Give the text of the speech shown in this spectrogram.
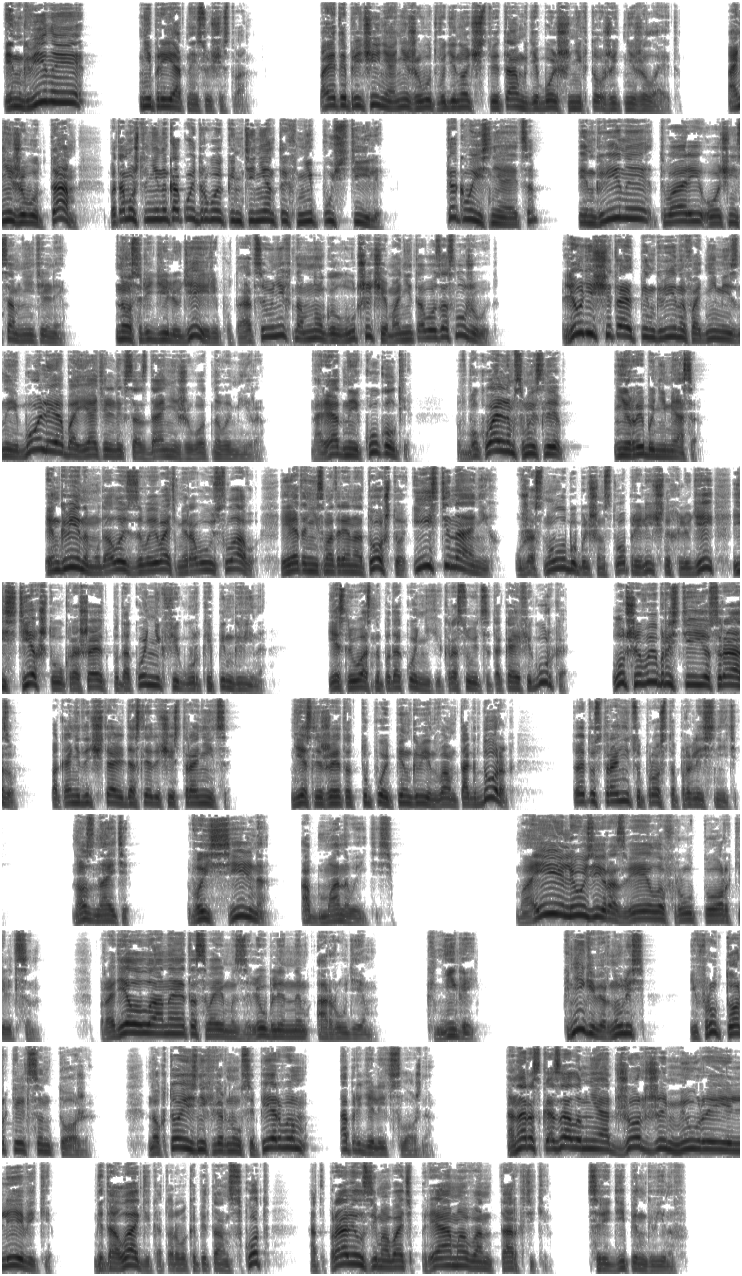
Пингвины — неприятные существа. По этой причине они живут в одиночестве там, где больше никто жить не желает. Они живут там, потому что ни на какой другой континент их не пустили. Как выясняется, пингвины — твари очень сомнительные. Но среди людей репутация у них намного лучше, чем они того заслуживают. Люди считают пингвинов одними из наиболее обаятельных созданий животного мира. Нарядные куколки, в буквальном смысле ни рыба, ни мясо. Пингвинам удалось завоевать мировую славу, и это несмотря на то, что истина о них ужаснула бы большинство приличных людей из тех, что украшают подоконник фигуркой пингвина. Если у вас на подоконнике красуется такая фигурка, лучше выбросьте ее сразу, пока не дочитали до следующей страницы. Если же этот тупой пингвин вам так дорог, то эту страницу просто пролесните. Но знайте, вы сильно обманываетесь. Мои иллюзии развеяла Фру Торкельсон. Проделала она это своим излюбленным орудием — книгой. Книги вернулись, и Фру Торкельсон тоже. Но кто из них вернулся первым, определить сложно. Она рассказала мне о Джордже Мюррее Левике, бедолаге, которого капитан Скотт отправил зимовать прямо в Антарктике, среди пингвинов.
